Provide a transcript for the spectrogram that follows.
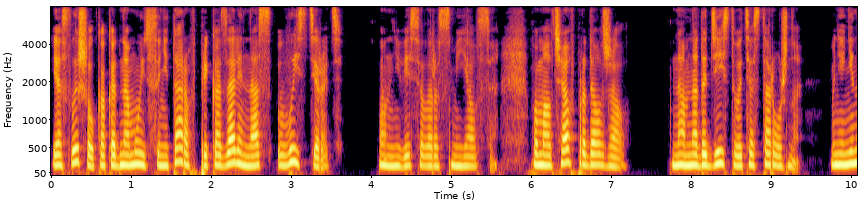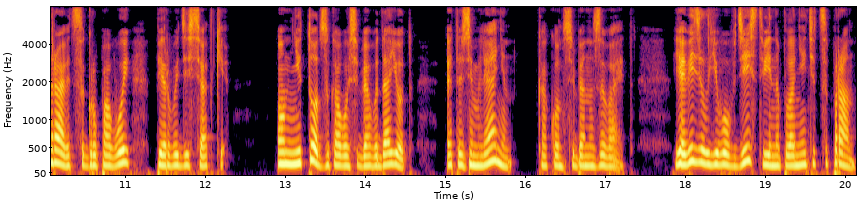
Я слышал, как одному из санитаров приказали нас выстирать. Он невесело рассмеялся. Помолчав, продолжал. Нам надо действовать осторожно. Мне не нравится групповой первой десятки. Он не тот, за кого себя выдает. Это землянин, как он себя называет. Я видел его в действии на планете Ципран.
